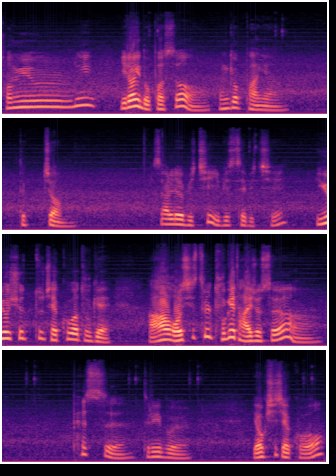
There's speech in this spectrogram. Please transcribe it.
점유율이 이란이 높았어. 공격 방향. 득점. 살리오비치, 이비세비치. 유효슛도 제코가 두 개. 아, 어시스트를 두 개 다 해줬어요. 패스, 드리블. 역시 제코.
